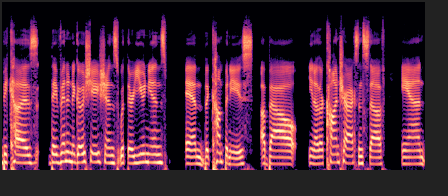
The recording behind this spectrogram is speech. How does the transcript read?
because they've been in negotiations with their unions and the companies about you know their contracts and stuff and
